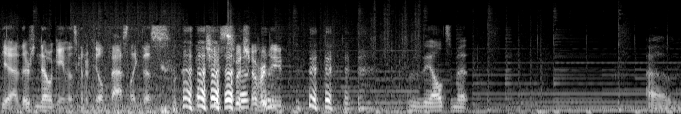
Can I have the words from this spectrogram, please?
Yeah, there's no game that's gonna feel fast like this. Switch over, dude. this is the ultimate. Um,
